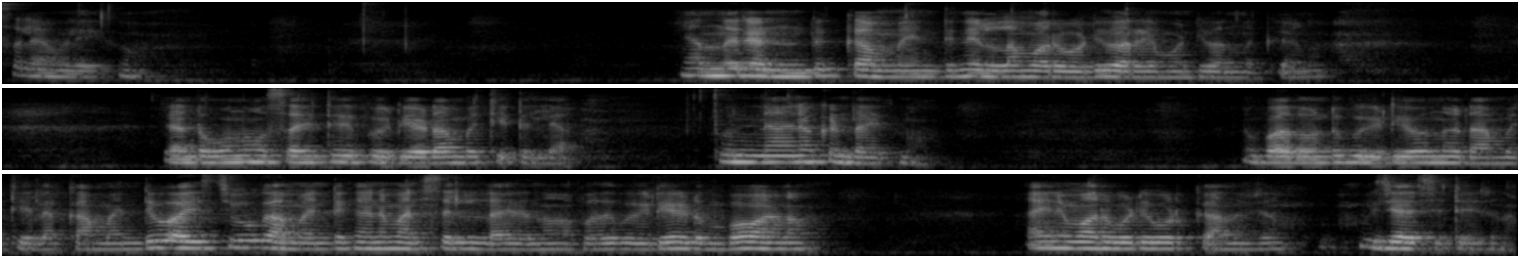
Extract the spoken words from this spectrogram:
അസ്സലാമലൈക്കും ഞാൻ രണ്ട് കമന്റിനുള്ള മറുപടി പറയാൻ വേണ്ടി വന്നിരിക്കുകയാണ് രണ്ട് മൂന്ന് ദിവസമായിട്ട് വീഡിയോ ഇടാൻ പറ്റിയിട്ടില്ല. തുന്നാനൊക്കെ ഉണ്ടായിരുന്നു. അപ്പോൾ അതുകൊണ്ട് വീഡിയോ ഒന്നും ഇടാൻ പറ്റിയില്ല. കമന്റ് വായിച്ചു കമന്റ് ഇങ്ങനെ മനസ്സിലുണ്ടായിരുന്നു. അപ്പോൾ അത് വീഡിയോ ഇടുമ്പോൾ വേണം അതിന് മറുപടി കൊടുക്കാമെന്ന് വിചാ- വിചാരിച്ചിട്ടായിരുന്നു.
